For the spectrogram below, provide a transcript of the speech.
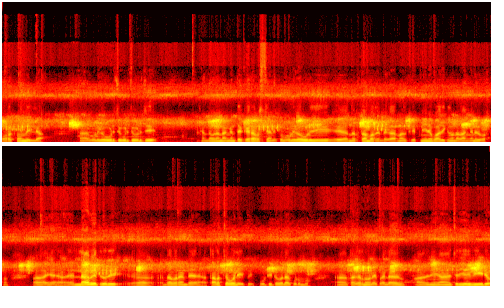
ഉറക്കമൊന്നുമില്ല. ഗുളിക കുടിച്ച് കുടിച്ച് കുടിച്ച് എന്താ പറയുക അങ്ങനത്തെയൊക്കെ ഒരു അവസ്ഥയാണ്. ഇപ്പം ഗുളിക കുടി നിർത്താൻ പറഞ്ഞിട്ടുണ്ട്. കാരണം അത് കിഡ്നീനെ ബാധിക്കുന്നുണ്ട് അത് അങ്ങനെ ഒരു പ്രശ്നം. എല്ലാ വിധത്തിലും ഒരു എന്താ പറയണ്ടേ തളച്ച പോലെ ഇപ്പോൾ കൂട്ടിയിട്ട് പോലെ ആ കുടുംബം തകർന്ന പോലെ. ഇപ്പോൾ എല്ലാവരും അതിന് ചെറിയൊരു വീഡിയോ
